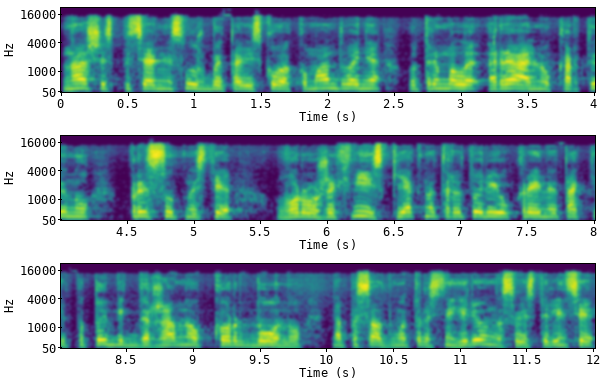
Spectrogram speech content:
Наші спеціальні служби та військове командування отримали реальну картину присутності ворожих військ як на території України, так і по той бік державного кордону. Написав Дмитро Снігірьов на своїй сторінці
